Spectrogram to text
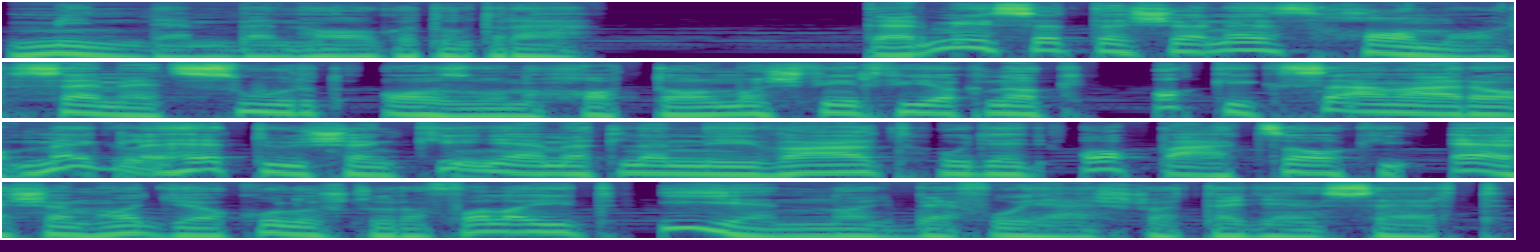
mindenben hallgatott rá. Természetesen ez hamar szemet szúrt azon hatalmas férfiaknak, akik számára meglehetősen kényelmetlenné vált, hogy egy apáca, aki el sem hagyja a kolostora falait, ilyen nagy befolyásra tegyen szert.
